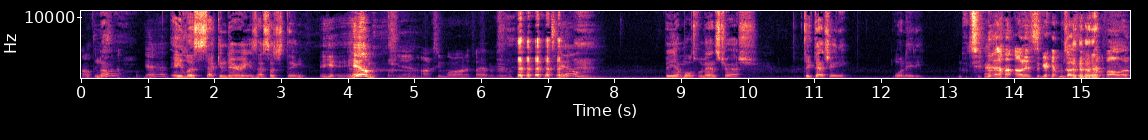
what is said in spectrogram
I don't think No. so. Yeah. A-list secondary is that such a thing? Hi- him. Yeah, oxymoron if I ever heard one. It's him. But yeah, Multiple Man's trash. Take that, Cheney. 180 on Instagram. Go give him a follow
